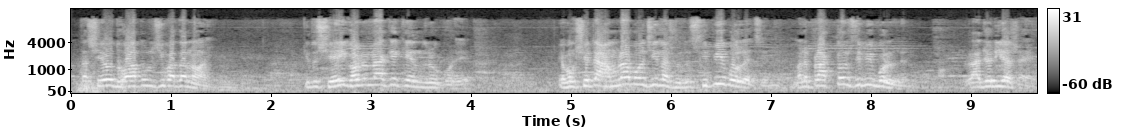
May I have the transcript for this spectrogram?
অর্থাৎ সেও ধোয়া তুলসী পাতা নয়। কিন্তু সেই ঘটনাকে কেন্দ্র করে এবং সেটা আমরা বলছি না, শুধু সিপি বলেছেন। মানে প্রাক্তন সিপি বললেন, রাজরিয়া সাহেব।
